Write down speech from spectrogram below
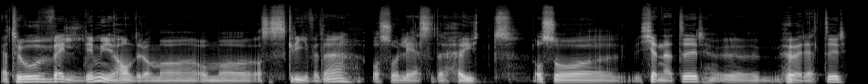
Jeg tror veldig mye handler om å, om å altså, skrive det, og så lese det høyt. Og så kjenne etter, eh, høre etter.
